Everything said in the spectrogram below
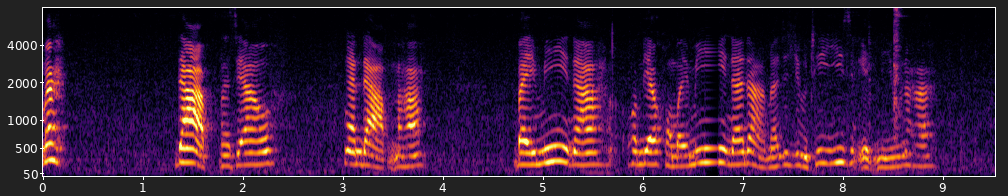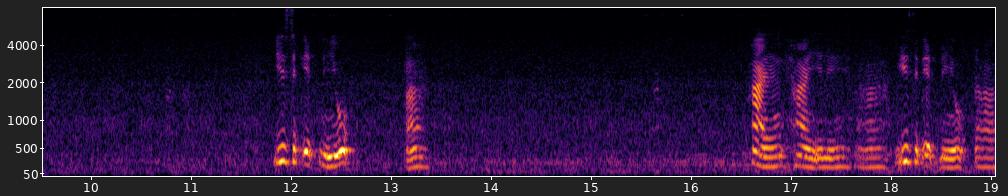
มาดาบมาเจ้างานดาบนะคะ ใบมีดนะ ความยาวของใบมีดนะดาบนะจะอยู่ที่ 21 นิ้วนะคะ 21นิ้วอะหายหายอันนี้นะคะ21นิ้วนะคะ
